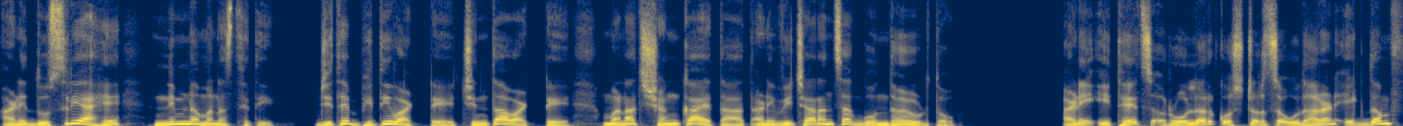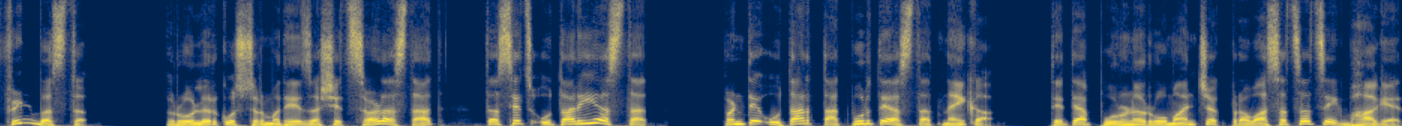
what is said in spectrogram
आणि दुसरी आहे निम्न मनस्थिती जिथे भीती वाटते चिंता वाटते मनात शंका येतात आणि विचारांचा गोंधळ उडतो. आणि इथेच रोलर कोस्टरचं उदाहरण एकदम फिट बसतं. रोलर कोस्टरमध्ये जसे चढ असतात तसेच उतारही असतात. पण ते उतार तात्पुरते असतात नाही का? ते त्या पूर्ण रोमांचक प्रवासाचाच एक भाग आहेत.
